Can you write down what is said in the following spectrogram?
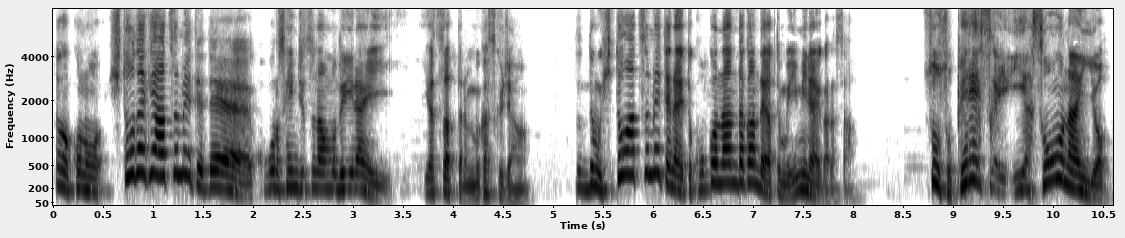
だからこの人だけ集めてて、ここの戦術なんもできないやつだったらムカつくじゃん。でも人集めてないとここなんだかんだやっても意味ないからさ。そうそう、ペレスが、いや、そうなんよ。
